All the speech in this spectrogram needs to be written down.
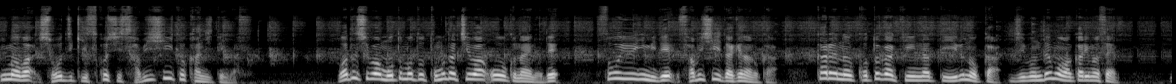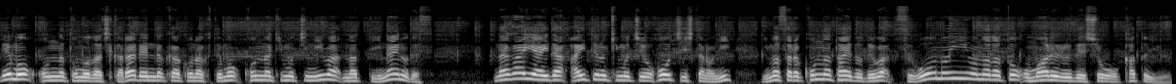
今は正直少し寂しいと感じています。私はもともと友達は多くないのでそういう意味で寂しいだけなのか。彼のことが気になっているのか自分でも分かりません。でも女友達から連絡が来なくてもこんな気持ちにはなっていないのです。長い間相手の気持ちを放置したのに今更こんな態度では都合のいい女だと思われるでしょうかという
